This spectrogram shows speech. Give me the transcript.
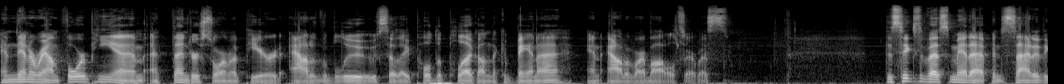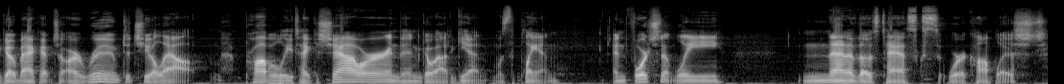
And then around 4 p.m., a thunderstorm appeared out of the blue, so they pulled the plug on the cabana and out of our bottle service. The six of us met up and decided to go back up to our room to chill out. Probably take a shower and then go out again, was the plan. Unfortunately, none of those tasks were accomplished.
